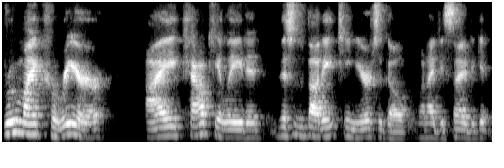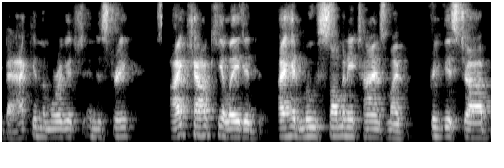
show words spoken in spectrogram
through my career, I calculated this is about 18 years ago when I decided to get back in the mortgage industry. I calculated I had moved so many times. My previous job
